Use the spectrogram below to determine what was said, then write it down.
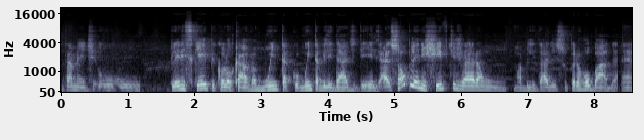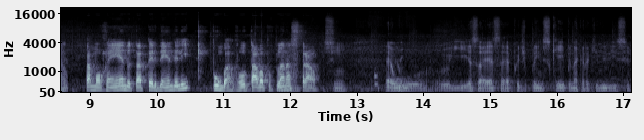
Exatamente. O Planescape colocava muita, muita habilidade deles. Ah, só o Plane Shift já era um, uma habilidade super roubada, né? Tá morrendo, tá perdendo, ele, pumba, voltava pro plano uhum, astral. Sim. É, o, o, e essa, essa época de Planescape, né, cara, que delícia.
